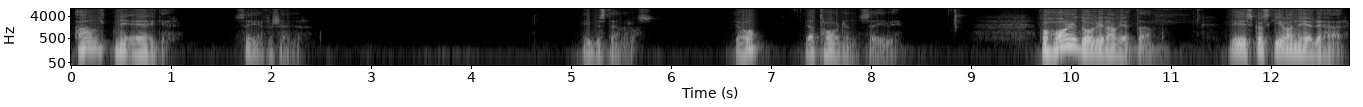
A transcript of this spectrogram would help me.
Allt ni äger, säger försäljaren. Vi bestämmer oss. Ja, jag tar den, säger vi. Vad har ni då, vill han veta. Vi ska skriva ner det här.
